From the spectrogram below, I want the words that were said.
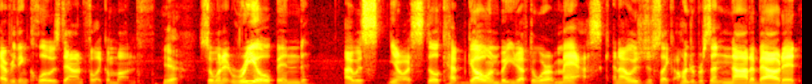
everything closed down for like a month. Yeah. So when it reopened, I was, you know, I still kept going, but you'd have to wear a mask. And I was just like 100% not about it.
